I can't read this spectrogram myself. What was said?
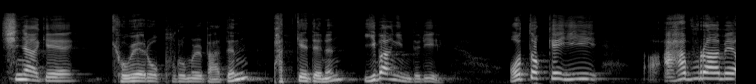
신약의 교회로 부름을 받은 받게 되는 이방인들이 어떻게 이 아브라함의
